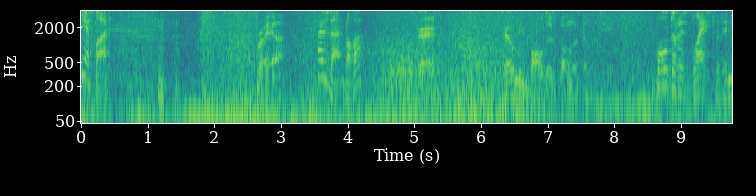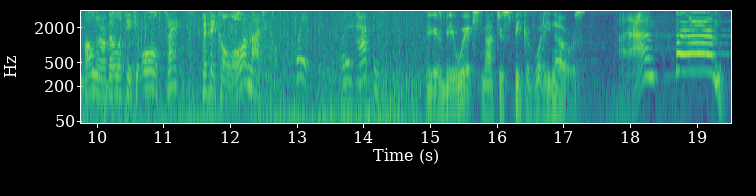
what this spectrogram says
Yes, lad. Freya. How's that, brother? Ed, tell me Baldur's vulnerability. Balder is blessed with invulnerability to all threats, physical or magical. Wait, what is happening? He is bewitched not to speak of what he knows. I am? I am!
